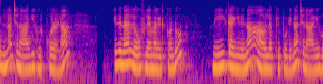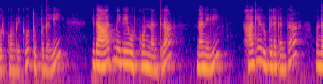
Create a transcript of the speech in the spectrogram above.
ಇದನ್ನು ಚೆನ್ನಾಗಿ ಹುರ್ಕೊಳ್ಳೋಣ. ಇದನ್ನು ಲೋ ಫ್ಲೇಮಲ್ಲಿ ಇಟ್ಕೊಂಡು ನೀಟಾಗಿ ಇದನ್ನು ಅವಲಕ್ಕಿ ಪುಡಿನ ಚೆನ್ನಾಗಿ ಹುರ್ಕೊಬೇಕು ತುಪ್ಪದಲ್ಲಿ. ಇದಾದಮೇಲೆ ಹುರ್ಕೊಂಡ ನಂತರ ನಾನಿಲ್ಲಿ ಆಗಲೇ ರುಬ್ಬಿರೋಕ್ಕಂಥ ಒಂದು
